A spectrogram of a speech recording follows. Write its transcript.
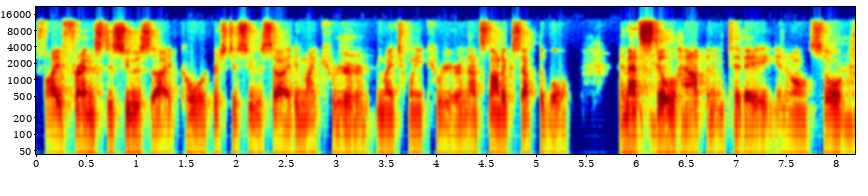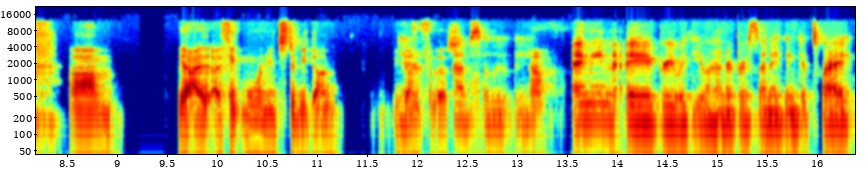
five friends to suicide coworkers to suicide in my career in my 20 career and that's not acceptable. And that's still happening today you know? So um, yeah I, I think more needs to be done yeah, done for this. Absolutely. Yeah. I mean, I agree with you 100%. I think it's why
